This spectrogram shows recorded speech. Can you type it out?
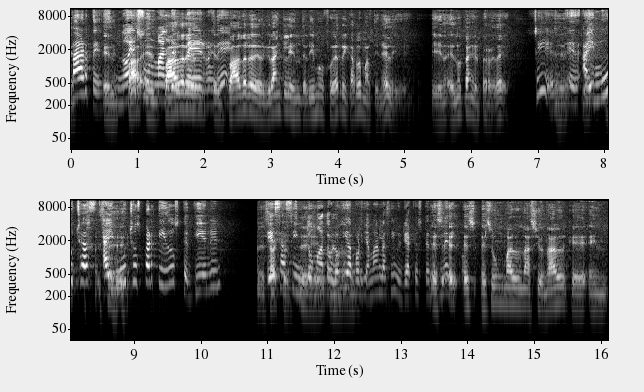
partes. El no es un el mal padre, del PRD. El padre del gran clientelismo fue Ricardo Martinelli. Y él, no está en el PRD. Sí, es- hay, muchas, hay muchos partidos que tienen Exacto, esa sintomatología, por llamarla así, ya que usted es, Es, médico. es- es un mal nacional que en-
